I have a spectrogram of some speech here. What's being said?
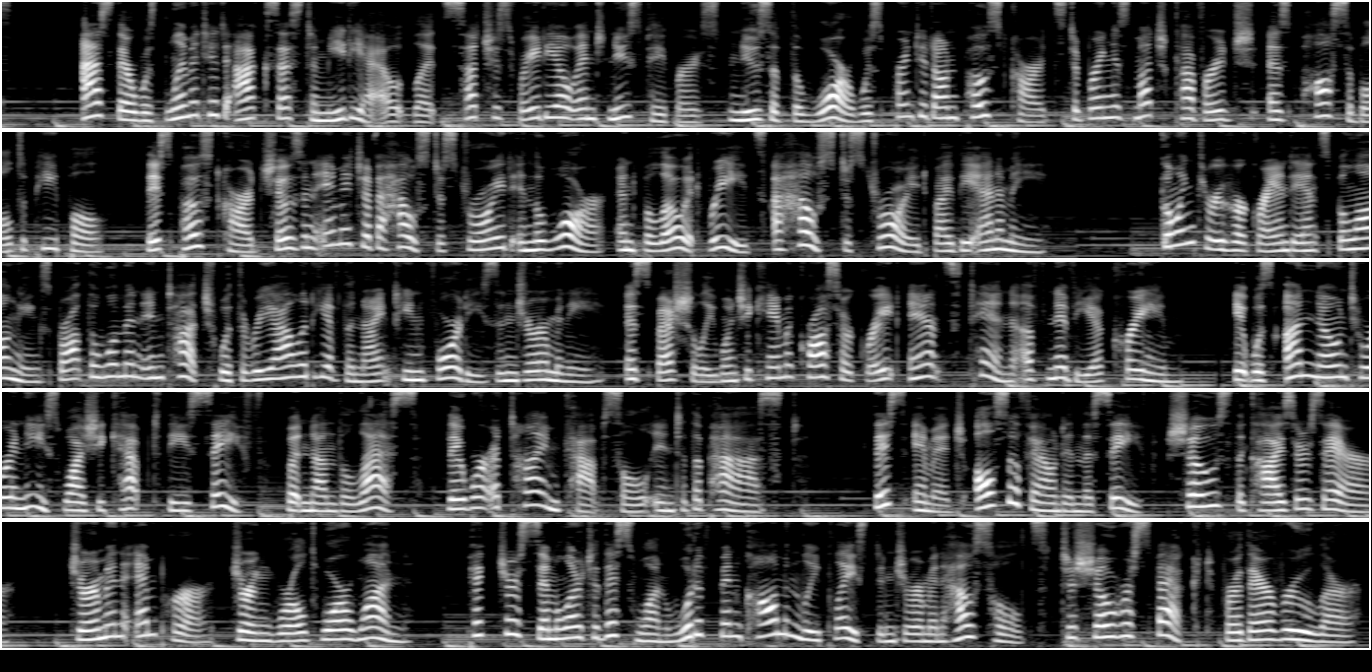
As there was limited access to media outlets such as radio and newspapers, news of the war was printed on postcards to bring as much coverage as possible to people. This postcard shows an image of a house destroyed in the war, and below it reads, A house destroyed by the enemy. Going through her grandaunt's belongings brought the woman in touch with the reality of the 1940s in Germany, especially when she came across her great aunt's tin of Nivea cream. It was unknown to her niece why she kept these safe, but nonetheless, they were a time capsule into the past. This image, also found in the safe, shows the Kaiser's heir, German emperor during World War I. Pictures similar to this one would have been commonly placed in German households to show respect for their ruler.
